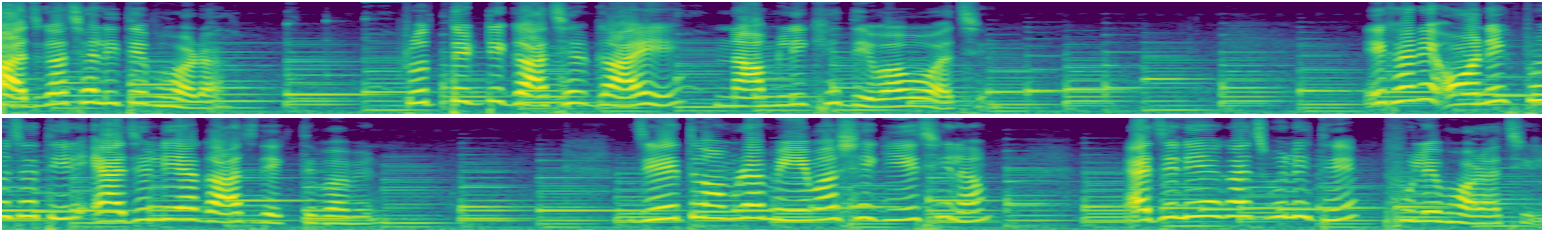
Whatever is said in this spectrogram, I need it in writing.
গাছগাছালিতে ভরা। প্রত্যেকটি গাছের গায়ে নাম লিখে দেওয়াও আছে। এখানে অনেক প্রজাতির অ্যাজেলিয়া গাছ দেখতে পাবেন। যেহেতু আমরা মে মাসে গিয়েছিলাম, অ্যাজেলিয়া গাছগুলিতে ফুলে ভরা ছিল।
